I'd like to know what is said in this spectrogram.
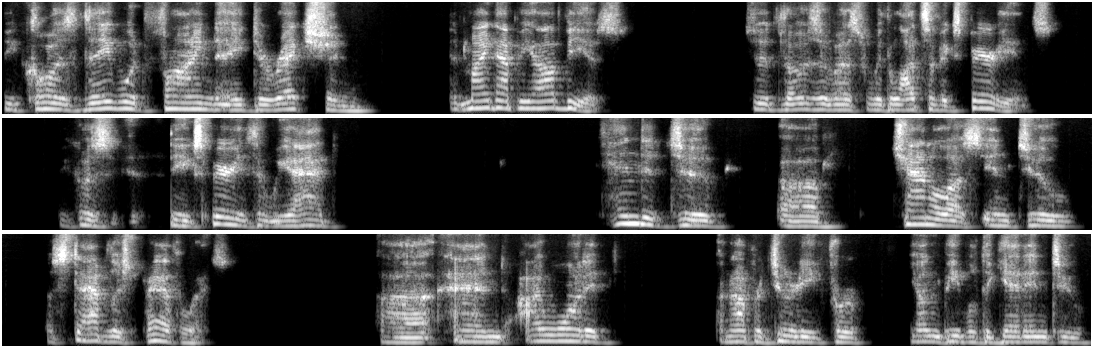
because they would find a direction that might not be obvious to those of us with lots of experience because the experience that we had tended to uh, channel us into established pathways. Uh, and I wanted an opportunity for young people to get into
